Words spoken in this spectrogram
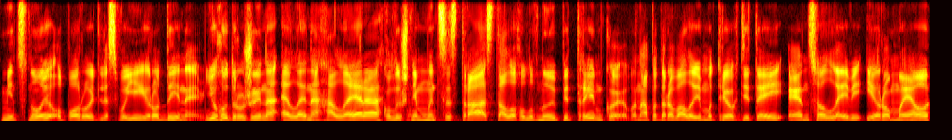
міцною опорою для своєї родини. Його дружина Елена Галера, колишня медсестра, стала головною підтримкою. Вона подарувала йому трьох дітей: Енсо, Леві і Ромео.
